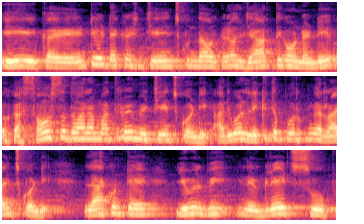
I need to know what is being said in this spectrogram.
ఈ క- ఇంటీరియర్ డెకరేషన్ చేయించుకుందాం అనుకునే వాళ్ళు జాగ్రత్తగా ఉండండి. ఒక సంస్థ ద్వారా మాత్రమే మీరు చేయించుకోండి. అది కూడా లిఖితపూర్వకంగా రాయించుకోండి. లేకుంటే you will be in a great soup.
